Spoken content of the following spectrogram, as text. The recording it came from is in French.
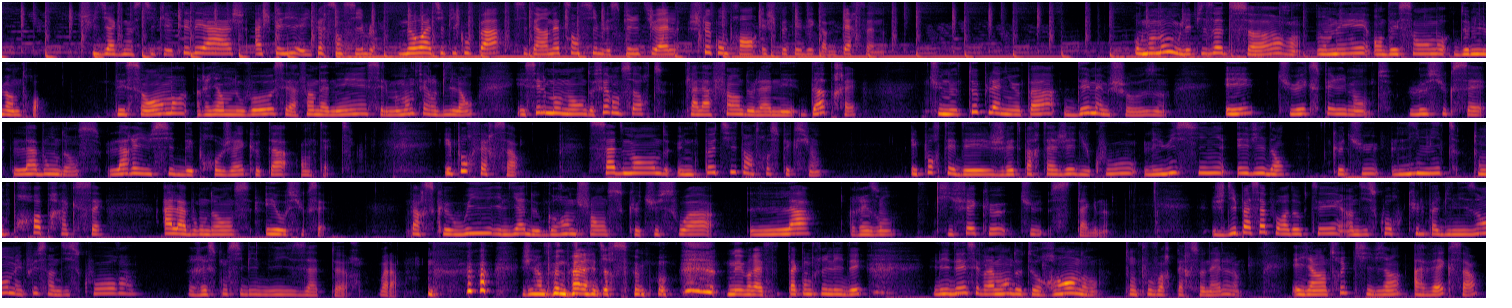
Je suis diagnostiquée TDAH, HPI et hypersensible. Neuroatypique ou pas, si t'es un être sensible et spirituel, je te comprends et je peux t'aider comme personne. Au moment où l'épisode sort, on est en décembre 2023. Décembre, rien de nouveau, c'est la fin d'année, c'est le moment de faire le bilan, et c'est le moment de faire en sorte qu'à la fin de l'année d'après, tu ne te plaignes pas des mêmes choses et tu expérimentes le succès, l'abondance, la réussite des projets que tu as en tête. Et pour faire ça, ça demande une petite introspection. Et pour t'aider, je vais te partager du coup les huit signes évidents que tu limites ton propre accès à l'abondance et au succès. Parce que oui, il y a de grandes chances que tu sois la raison qui fait que tu stagnes. Je dis pas ça pour adopter un discours culpabilisant, mais plus un discours responsabilisateur. Voilà. J'ai un peu de mal à dire ce mot. Mais bref, t'as compris l'idée. L'idée, c'est vraiment de te rendre ton pouvoir personnel. Et il y a un truc qui vient avec ça.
